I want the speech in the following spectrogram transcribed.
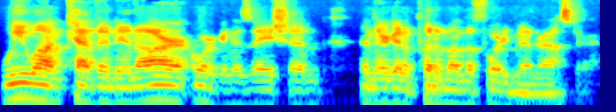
we want Kevin in our organization, and they're going to put him on the 40 man roster.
